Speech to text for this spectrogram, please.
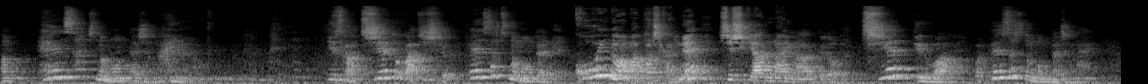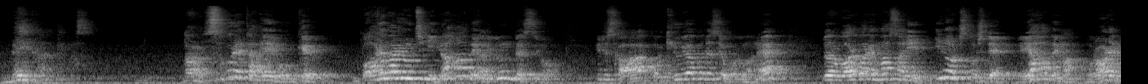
あの偏差値の問題じゃないのよ。いいですか？知恵とか知識。偏差値の問題。こういうのはまあ確かにね知識あるないがあるけど知恵っていうのはこれ偏差値の問題じゃない。霊から受けます。だから優れた霊を受ける。我々のうちにヤハベがいるんですよ。いいですか？これ旧約ですよこれはね。だから我々まさに命としてヤハベがおられる。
